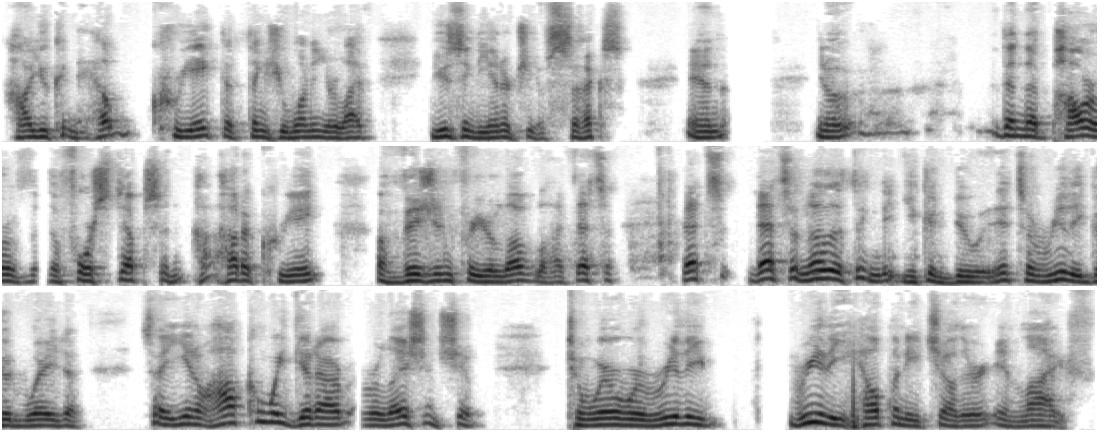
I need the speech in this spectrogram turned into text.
how you can help create the things you want in your life using the energy of sex, and you know, then the power of the four steps and how to create a vision for your love life. That's a, that's that's another thing that you can do. It's a really good way to say, you know, how can we get our relationship to where we're really really helping each other in life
